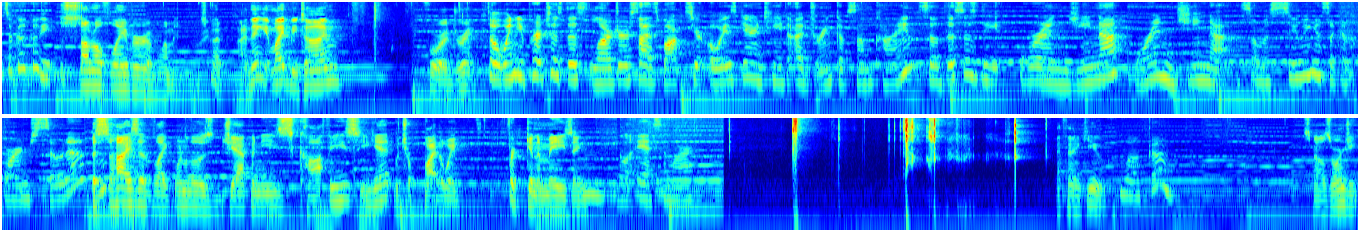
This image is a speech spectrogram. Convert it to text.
It's a good cookie. The subtle flavor of lemon. It's good. I think it might be time for a drink. So when you purchase this larger size box, you're always guaranteed a drink of some kind. So this is the Orangina. Orangina. So I'm assuming it's like an orange soda. The size of like one of those Japanese coffees you get, which are by the way freaking amazing. Well, ASMR. I thank you. Welcome. Smells orangey.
